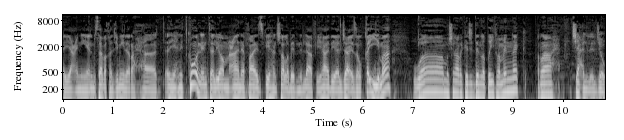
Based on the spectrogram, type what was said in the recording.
يعني المسابقة الجميلة راح يعني تكون أنت اليوم معانا فايز فيها إن شاء الله بإذن الله في هذه الجائزة القيمة. ومشاركة جدا لطيفة منك. راح تشعل الجو.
